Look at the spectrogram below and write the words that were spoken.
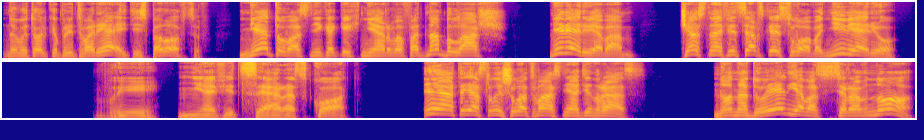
Да вы только притворяетесь, Половцев. Нет у вас никаких нервов, одна блажь. Не верю я вам. Честное офицерское слово, не верю. Вы не офицер, а скот. Это я слышал от вас не один раз. Но на дуэль я вас все равно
